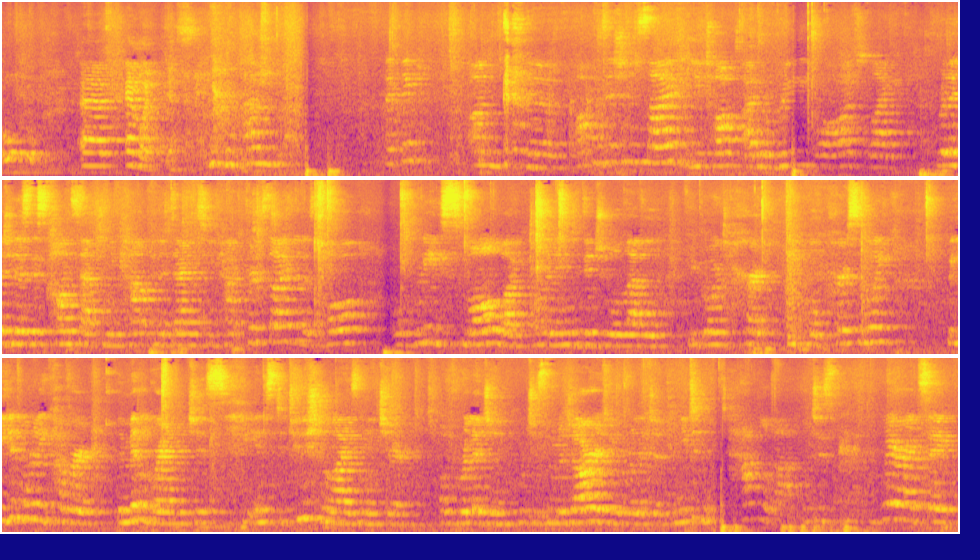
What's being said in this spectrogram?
Oh, uh, Emily, yes. Um, I think on the opposition side, you talked either really broad, like religion is this concept and you can't pin it down, so you can't criticize it as a whole, or really small, like on an individual level, you're going to hurt people personally. But you didn't really cover the middle ground, which is the institutionalized nature of religion, which is the majority of religion, and you didn't where I'd say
